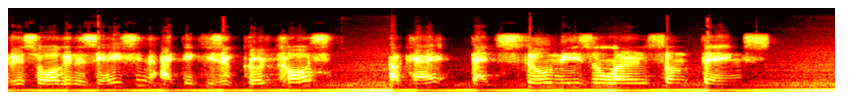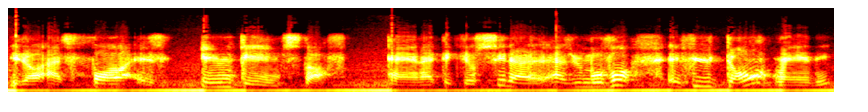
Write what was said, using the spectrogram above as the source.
this organization. I think he's a good coach. Okay, that still needs to learn some things. You know, as far as in-game stuff. And I think you'll see that as we move along. If you don't, Randy,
